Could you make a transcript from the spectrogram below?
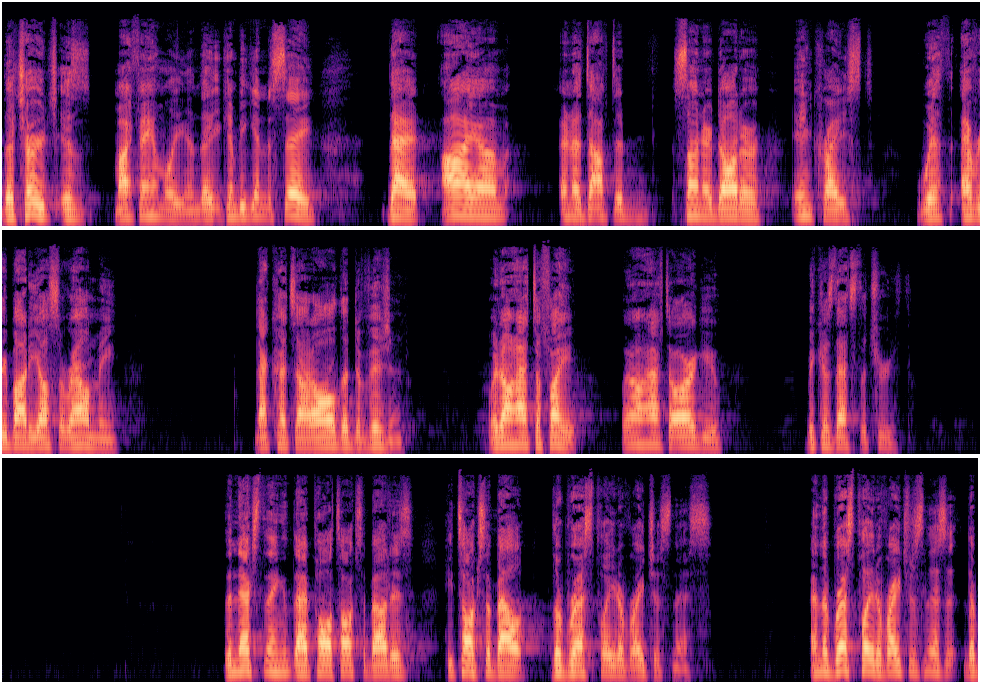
the church is my family, and they can begin to say that I am an adopted son or daughter in Christ with everybody else around me, that cuts out all the division. We don't have to fight, we don't have to argue because that's the truth. The next thing that Paul talks about is he talks about the breastplate of righteousness. And the breastplate of righteousness, the,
